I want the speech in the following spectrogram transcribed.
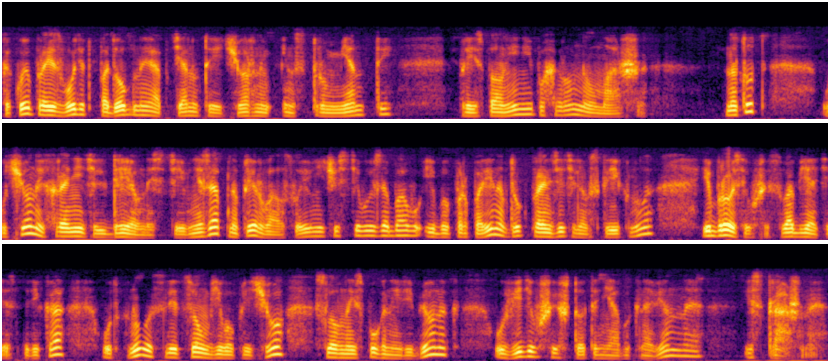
какой производят подобные обтянутые черным инструменты — при исполнении похоронного марша. Но тут ученый-хранитель древности внезапно прервал свою нечестивую забаву, ибо Парпарина вдруг пронзительно вскрикнула и, бросившись в объятия старика, уткнулась лицом в его плечо, словно испуганный ребенок, увидевший что-то необыкновенное и страшное.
